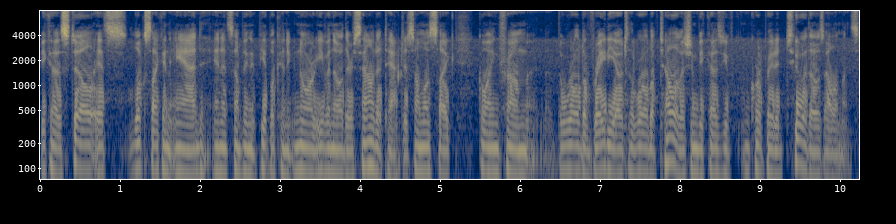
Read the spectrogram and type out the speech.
because still it looks like an ad and it's something that people can ignore even though there's sound attached. It's almost like going from the world of radio to the world of television because you've incorporated two of those elements.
